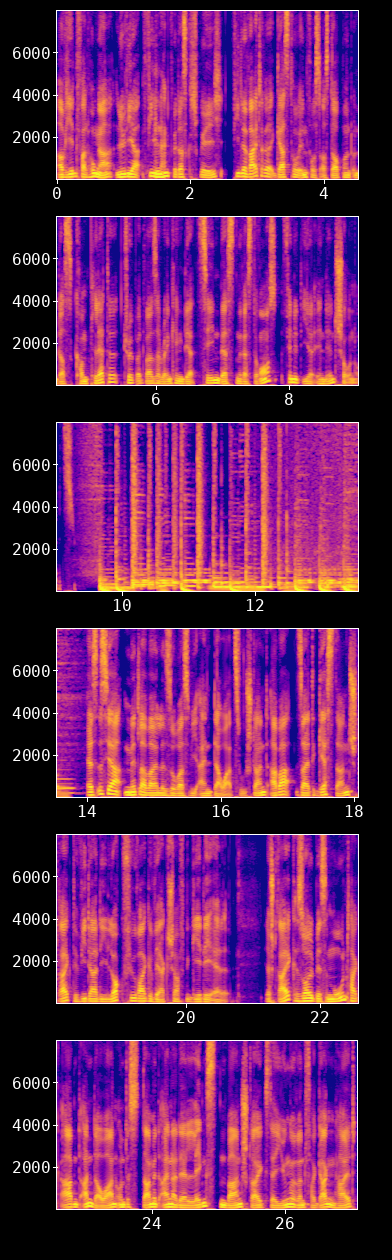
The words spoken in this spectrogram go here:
auf jeden Fall Hunger. Lydia, vielen Dank für das Gespräch. Viele weitere Gastro-Infos aus Dortmund und das komplette TripAdvisor-Ranking der 10 besten Restaurants findet ihr in den Shownotes. Es ist ja mittlerweile sowas wie ein Dauerzustand, aber seit gestern streikt wieder die Lokführergewerkschaft GDL. Der Streik soll bis Montagabend andauern und ist damit einer der längsten Bahnstreiks der jüngeren Vergangenheit.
